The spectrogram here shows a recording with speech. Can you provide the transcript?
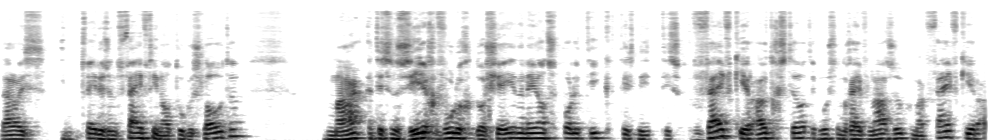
Daar is in 2015 al toe besloten. Maar het is een zeer gevoelig dossier in de Nederlandse politiek. Het is, niet, het is vijf keer uitgesteld. Ik moest het nog even nazoeken. Maar vijf keer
